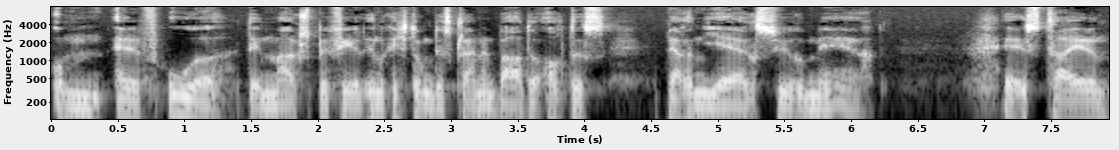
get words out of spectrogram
um 11 Uhr den Marschbefehl in Richtung des kleinen Badeortes Bernières-sur-Mer. Er ist Teil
